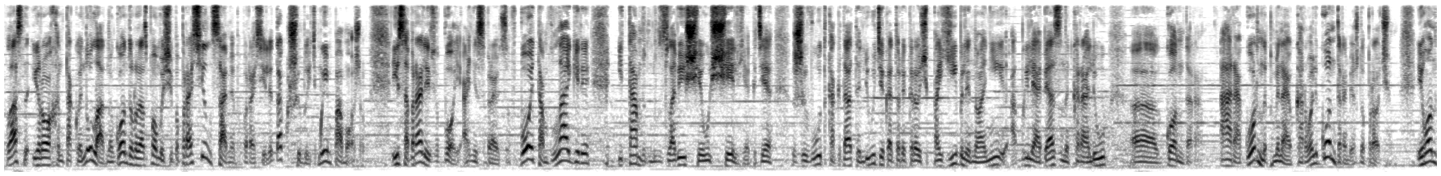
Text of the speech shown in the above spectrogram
классно. И Рохан такой, ну ладно, Гондор у нас помощи попросил, сами попросили, так уж и быть, мы им поможем. И собрались в бой. Они собираются в бой, там в лагере, и там зловещее ущелье, где живут когда-то люди, которые, короче, погибли, но они были обязаны королю э, Гондора. А Арагорн, напоминаю, король Гондора, между прочим. И он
